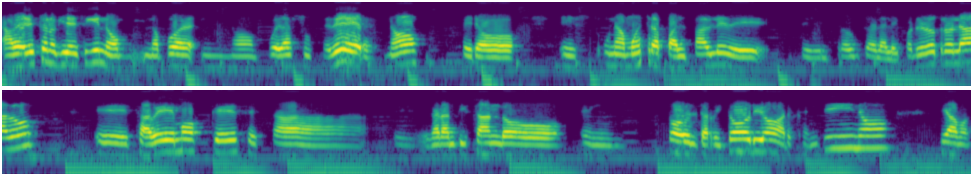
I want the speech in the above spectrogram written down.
a ver, esto no quiere decir que no, no, pueda, no pueda suceder, ¿no? Pero es una muestra palpable de, del producto de la ley. Por el otro lado, eh, sabemos que se está eh, garantizando en todo el territorio argentino, digamos,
